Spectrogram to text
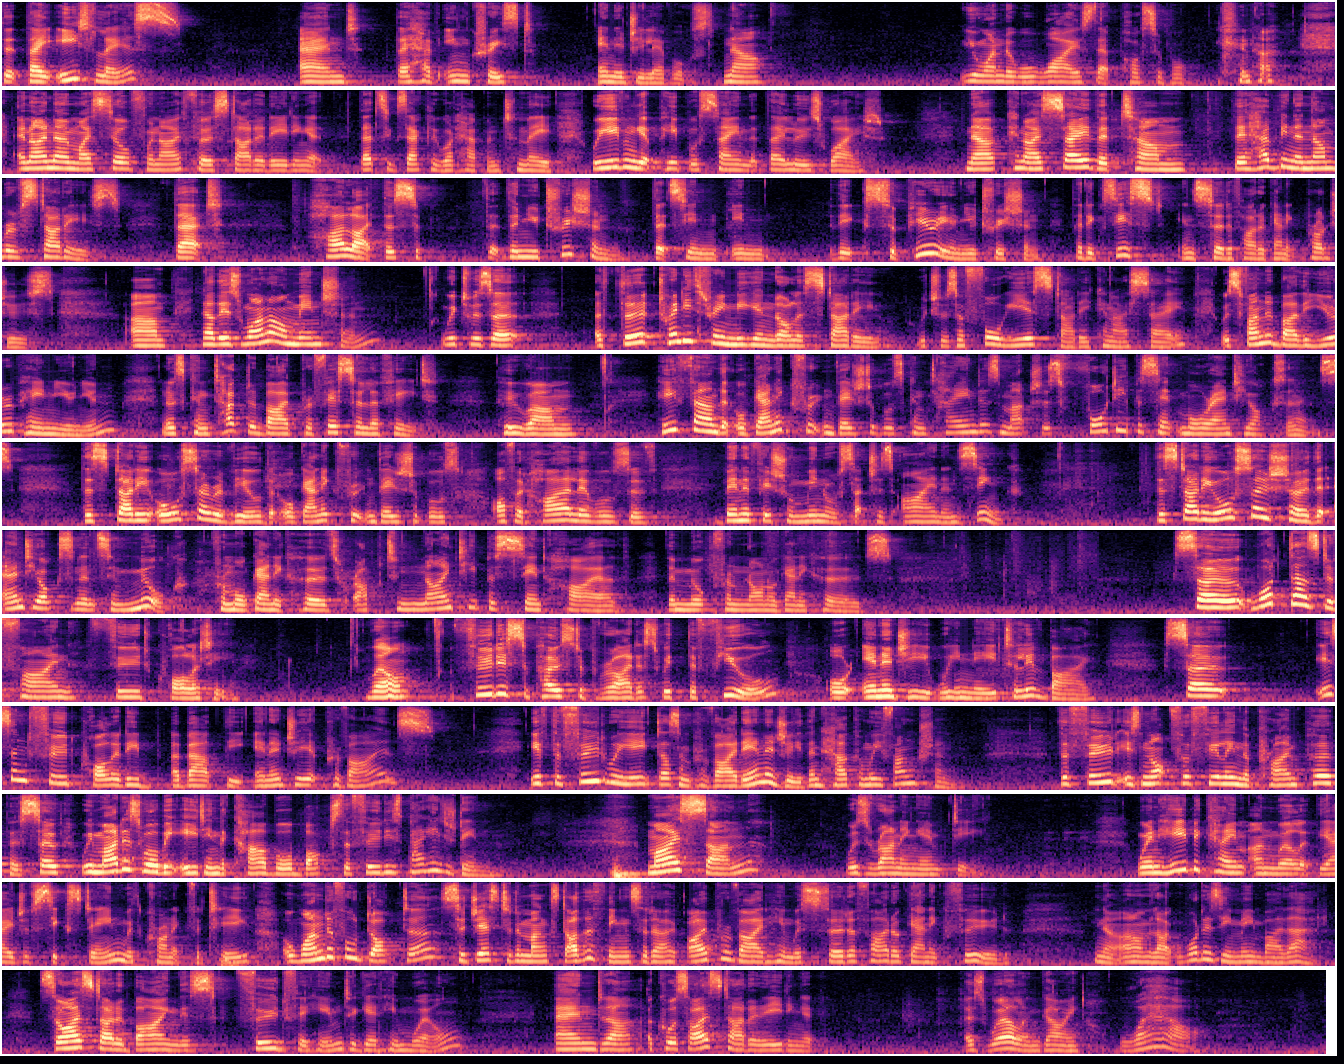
that they eat less and they have increased energy levels. Now, you wonder, well, why is that possible? you know? And I know myself when I first started eating it, that's exactly what happened to me. We even get people saying that they lose weight. Now, can I say that um, there have been a number of studies that highlight the, the, the nutrition that's in, in the superior nutrition that exists in certified organic produce. Um, now, there's one I'll mention, which was a, a $23 million study, which was a four-year study, can I say. It was funded by the European Union, and it was conducted by Professor Leifert, who um, he found that organic fruit and vegetables contained as much as 40% more antioxidants. The study also revealed that organic fruit and vegetables offered higher levels of beneficial minerals such as iron and zinc. The study also showed that antioxidants in milk from organic herds were up to 90% higher than milk from non-organic herds. So what does define food quality? Well, food is supposed to provide us with the fuel or energy we need to live by. So isn't food quality about the energy it provides? If the food we eat doesn't provide energy, then how can we function? The food is not fulfilling the prime purpose, so we might as well be eating the cardboard box the food is packaged in. My son was running empty. When he became unwell at the age of 16 with chronic fatigue, a wonderful doctor suggested, amongst other things, that I, I provide him with certified organic food. You know, I'm like, what does he mean by that? So I started buying this food for him to get him well. And uh, of course, I started eating it as well and going, wow,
